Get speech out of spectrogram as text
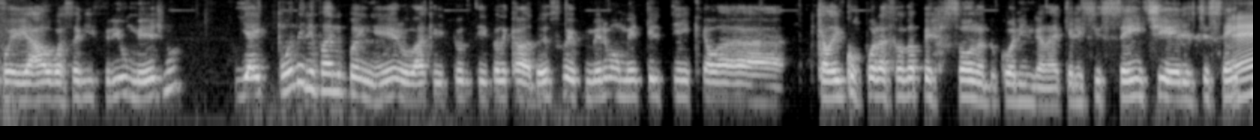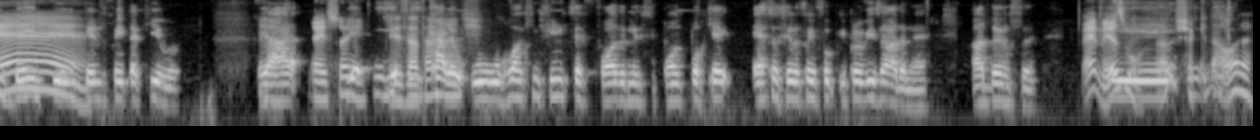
foi algo a sangue frio mesmo. E aí, quando ele vai no banheiro, lá, que ele todo, tem toda aquela dança, foi o primeiro momento que ele tem aquela aquela incorporação da persona do Coringa, né? Que ele se sente, ele se sente É. bem tendo feito aquilo. E a- É isso aí. e, e- e, cara, o Joaquim Phoenix é foda nesse ponto, porque essa cena foi improvisada, né? A dança. É mesmo? E- Poxa, que da hora.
